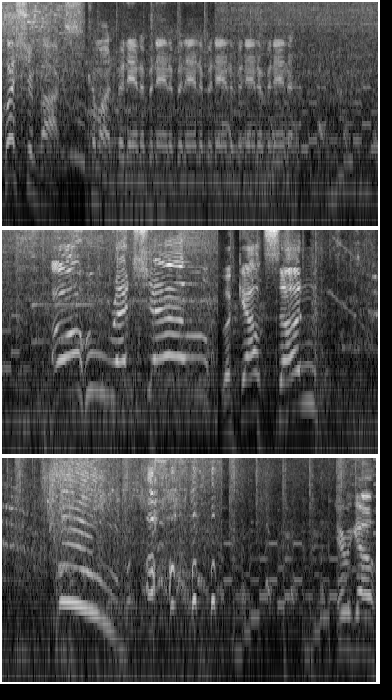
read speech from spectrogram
question box. Come on, banana, banana, banana, banana, banana, banana. Oh, red shell! Look out, son. Boom! Oh! Here we go.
